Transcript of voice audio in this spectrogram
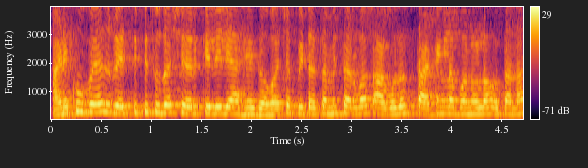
आणि खूप वेळ रेसिपीसुद्धा शेअर केलेली आहे. गव्हाच्या पिठाचा मी सर्वात अगोदर स्टार्टिंगला बनवला होता ना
